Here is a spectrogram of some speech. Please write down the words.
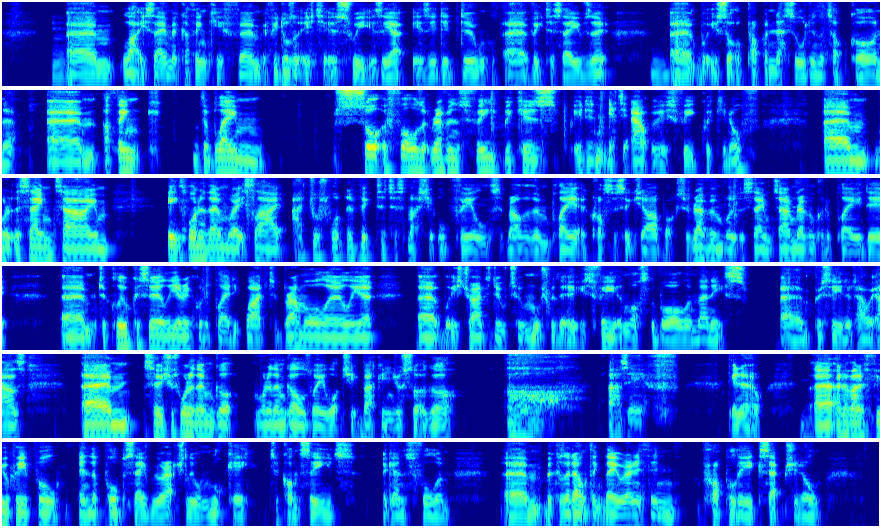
Um, like you say, Mick, I think if um, if he doesn't hit it as sweet as he as he did do, uh, Victor saves it. Uh, but he's sort of proper nestled in the top corner. Um, I think the blame sort of falls at Revan's feet because he didn't get it out of his feet quick enough. Um, but at the same time, it's one of them where it's like I just wanted Victor to smash it upfield rather than play it across the six yard box to Revan. But at the same time, Revan could have played it um, to Clucas earlier. He could have played it wide to Bramall earlier, uh, but he's tried to do too much with it at his feet and lost the ball, and then it's um, proceeded how it has. Um, so it's just one of them got one of them goals where you watch it back and you just sort of go, oh, as if, you know. Uh, and I've had a few people in the pub say we were actually unlucky to concede against Fulham um, because I don't think they were anything properly exceptional.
